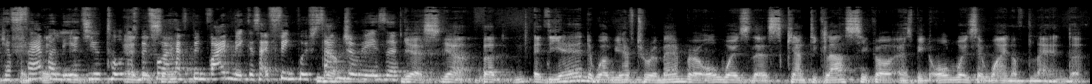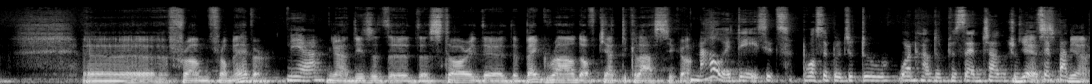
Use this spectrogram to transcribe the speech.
Your family, and as you told us before, San- uh, have been winemakers. I think with Sangiovese. Yes, yeah. But at the end, well, we have to remember always that Chianti Classico has been always a wine of blend. Uh, from from ever, Yeah. yeah. This is the the story, the the background of Chianti Classico. Nowadays, it's possible to do 100% Sangiovese, Yes, but yeah.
